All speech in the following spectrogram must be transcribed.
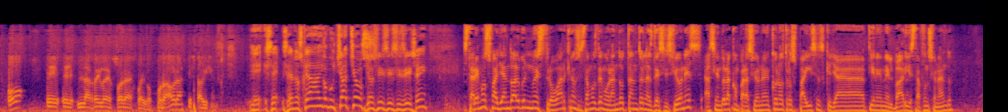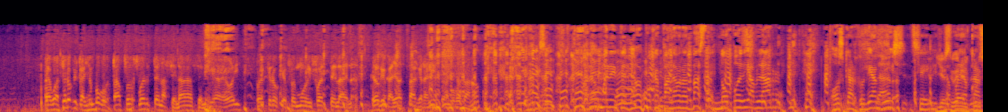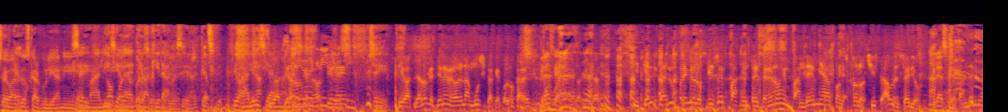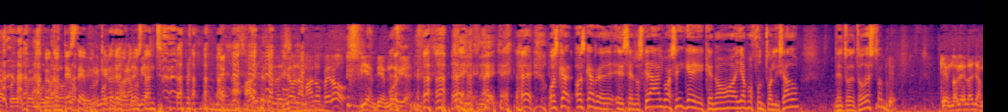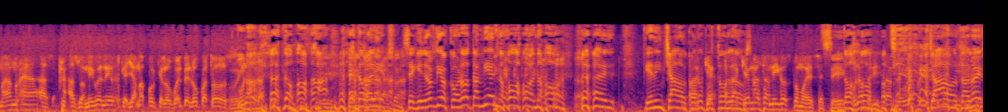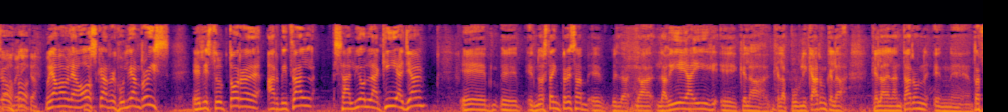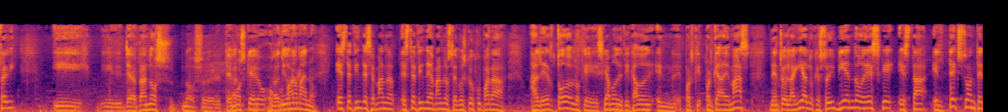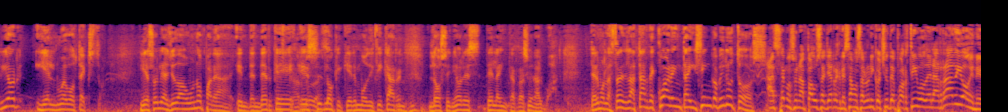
o eh, eh, la regla de fuera de juego. Por ahora que está vigente. Eh, ¿se, se nos queda algo, muchachos? Yo sí, sí, sí, sí. Sí. ¿Estaremos fallando algo en nuestro bar que nos estamos demorando tanto en las decisiones, haciendo la comparación con otros países que ya tienen el bar y está funcionando? El aguacero que cayó en Bogotá fue fuerte, las heladas el día de hoy, fue, creo que fue muy fuerte, la, la- creo que cayó hasta granito en Bogotá, ¿no? Para un buen entendedor, pocas palabras basta. No podía hablar. Oscar Julián. Sí, Yo no estuve en el curso de bar de. Oscar Julián y... Sí, malicia no la de Tibaquirá. Malicia, Tibaquirá lo que tiene, Sí. Tibaquirá lo que tiene mejor es la música que coloca a veces. Gracias. Y tiene que darle un premio a los que hizo en pa- entretenernos en pandemia con todos los chistes. Hablo en serio. Gracias. La pandemia fue, fue muy bueno. Que ¿por qué nos demoramos tanto? A veces se nos dio la mano, pero bien, bien, muy bien. Oscar, Oscar, eh, ¿se nos queda algo así que, que no hayamos puntualizado dentro de todo esto? ¿no? Que no le dé la llamada más a, a su amigo el negro que llama porque lo vuelve loco a todos. Uy. Un abrazo. No, tiene no. Seguidor de Ocoró también, no, no. Tiene hinchado ¿Para Ocoró por todos para lados. qué más amigos como ese? Sí. No. Una feliz tarde, una feliz Chao, hasta luego. Muy amable a Oscar Julián Ruiz, el instructor eh, arbitral, salió la guía ya. Eh, eh, no está impresa, eh, la, la- la vi ahí eh, que, la, que la publicaron, que la, que la adelantaron en eh, Referi. Y, y de verdad nos, nos tenemos que ocupar. dio una mano. Este fin de semana, este fin de semana nos tenemos que ocupar a, a leer todo lo que se ha modificado en, en- porque, porque además dentro de la guía lo que estoy viendo es que está el texto anterior y el nuevo texto. Y eso le ayuda a uno para entender qué es lo que quieren modificar los señores de la Internacional Boa. Tenemos las 3 de la tarde, 45 minutos. Hacemos una pausa, ya regresamos al único show deportivo de la radio en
